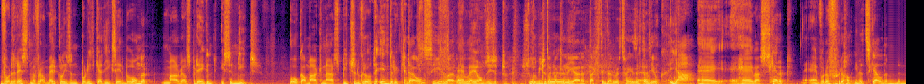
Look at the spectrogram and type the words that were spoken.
Voor de rest, mevrouw Merkel is een politica die ik zeer bewonder, maar welsprekend is ze niet. Ook al maken haar speech een grote indruk. En Dat bij ons hier? Waar, waar- en bij ons is het zo Louis Tobak in de treurig. jaren tachtig, daar werd van gezegd dat hij ook... Ja, hij, hij was scherp. En voor- vooral in het schelden, in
